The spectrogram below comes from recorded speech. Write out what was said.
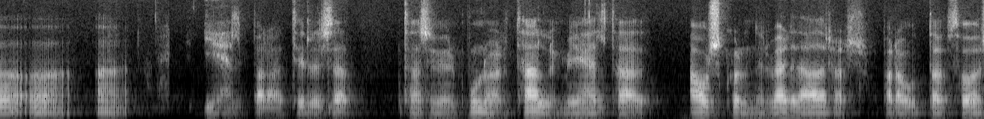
og, og, og... Ég held bara til þess að það sem við erum búin að vera að tala um ég held að áskorunir verði aðrar bara út af þó að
